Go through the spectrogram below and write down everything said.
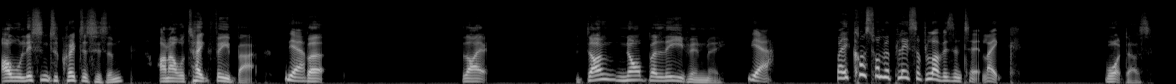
I will listen to criticism and I will take feedback, yeah, but like, don't not believe in me. Yeah. But it comes from a place of love, isn't it? Like What does?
